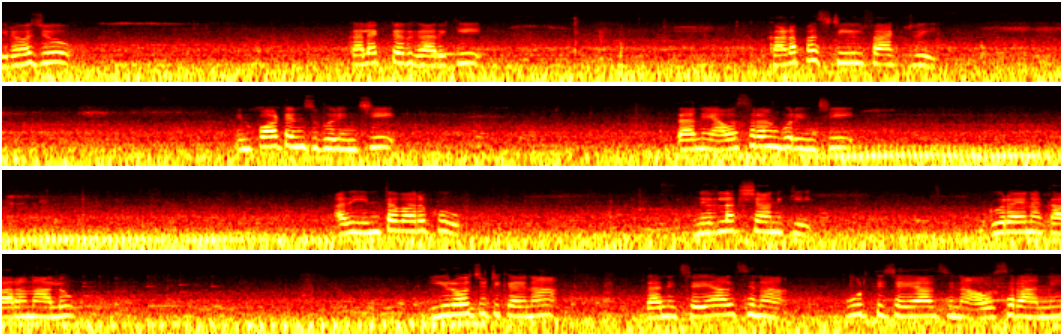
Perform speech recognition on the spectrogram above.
ఈరోజు కలెక్టర్ గారికి కడప స్టీల్ ఫ్యాక్టరీ ఇంపార్టెన్స్ గురించి దాని అవసరం గురించి అది ఇంతవరకు నిర్లక్ష్యానికి గురైన కారణాలు ఈ రోజుటికైనా దాన్ని చేయాల్సిన పూర్తి చేయాల్సిన అవసరాన్ని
